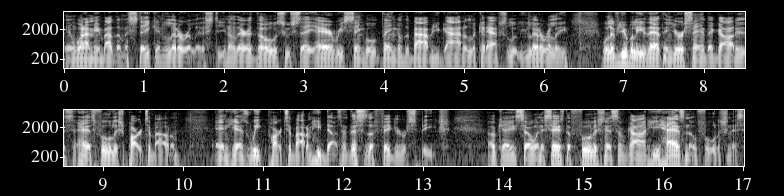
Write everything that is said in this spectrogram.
And what I mean by the mistaken literalist, you know, there are those who say every single thing of the Bible you got to look at absolutely literally. Well, if you believe that, then you're saying that God is has foolish parts about him, and he has weak parts about him. He doesn't. This is a figure of speech. Okay, so when it says the foolishness of God, he has no foolishness.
